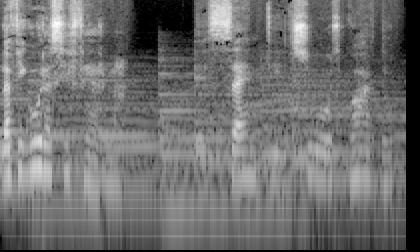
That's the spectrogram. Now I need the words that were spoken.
La figura si ferma e senti il suo sguardo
